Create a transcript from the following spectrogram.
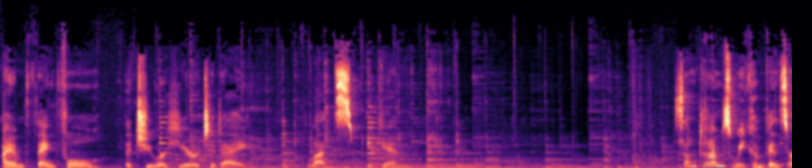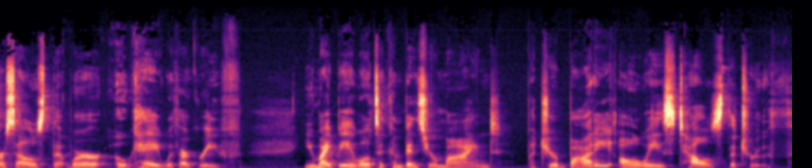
I am thankful that you are here today. Let's begin. Sometimes we convince ourselves that we're okay with our grief. You might be able to convince your mind, but your body always tells the truth.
